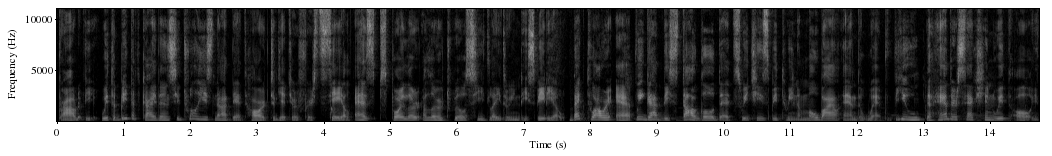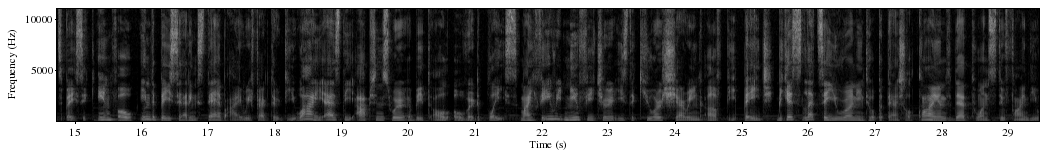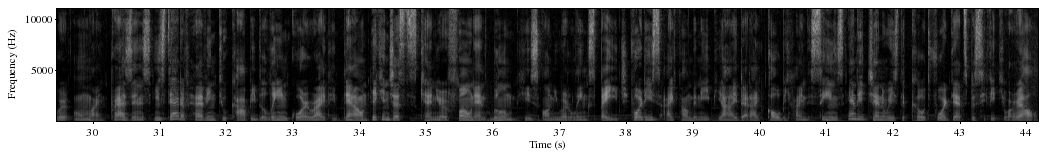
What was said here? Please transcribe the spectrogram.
proud of you. With a bit of guidance, it really is not that hard to get your first sale, as spoiler alert we'll see later in this video. Back to our app, we got this toggle that switches between a mobile and a web view, the header section with all its basic info. In the page settings tab, I refactored the UI as the options were a bit all over the place. My favorite new feature is the QR sharing of the page, because let's say you run into a potential client that wants to find your online presence, instead of having to copy the link or write it down, he can just scan your phone and boom, he's on your links page. For this, I found an API that I call behind the scenes and it generates the code for that specific URL.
